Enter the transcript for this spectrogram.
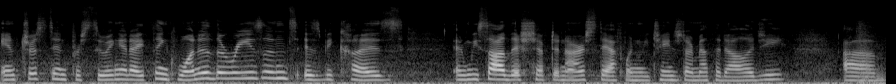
interest in pursuing it. I think one of the reasons is because, and we saw this shift in our staff when we changed our methodology. Um,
